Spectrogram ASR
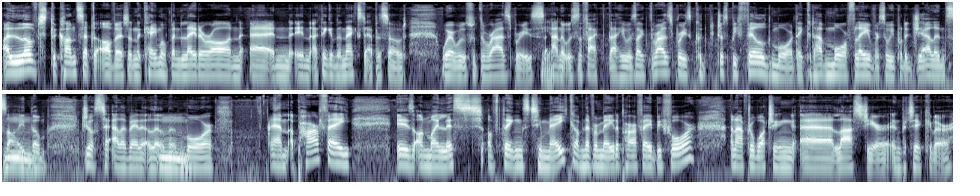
I loved the concept of it, and it came up in later on uh, in, in, I think, in the next episode, where it was with the raspberries, Yeah. and it was the fact that he was like, the raspberries could just be filled more, they could have more flavour, so he put a gel inside them just to elevate it a little bit more. Um, a parfait is on my list of things to make. I've never made a parfait before, and after watching uh, last year in particular,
